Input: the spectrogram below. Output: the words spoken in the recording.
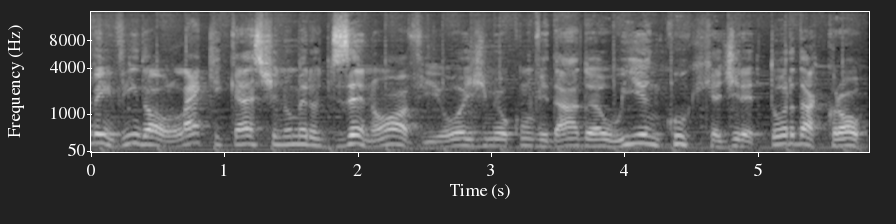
bem-vindo ao LECCast número 19. Hoje meu convidado é o Ian Cook, que é diretor da Kroll,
